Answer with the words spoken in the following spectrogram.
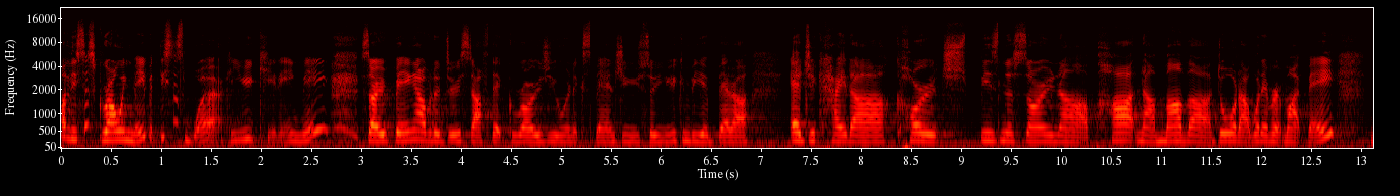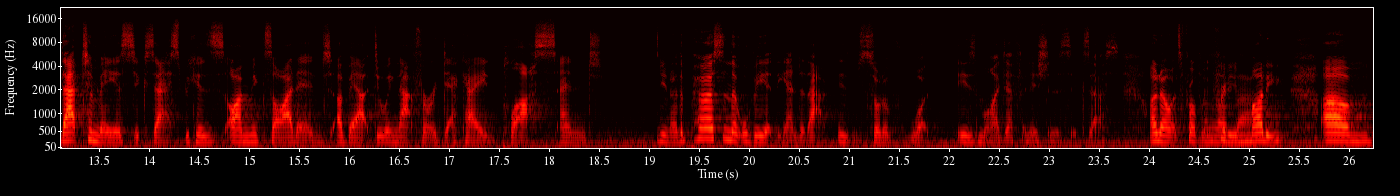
oh, this is growing me, but this is work. Are you kidding me? So being able to do stuff that grows you and expands you so you can be a better educator, coach, business owner, partner, mother, daughter, whatever it might be, that to me is success because I'm excited about doing that for a decade plus and you know, the person that will be at the end of that is sort of what is my definition of success. I know it's probably pretty that. muddy. Um,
